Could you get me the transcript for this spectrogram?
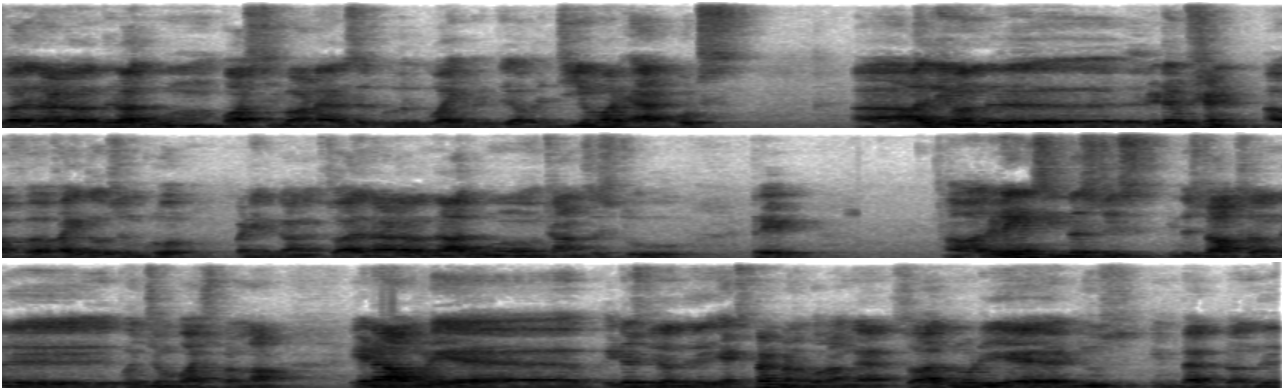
ஸோ அதனால் வந்து அதுவும் பாசிட்டிவான ரிசல்ட் கொடுக்கறதுக்கு வாய்ப்பு இருக்குது அப்புறம் ஜிஎம்ஆர் ஏர்போர்ட்ஸ் அதுலேயும் வந்து redemption of five thousand crore பண்ணியிருக்காங்க. ஸோ அதனால் வந்து அதுவும் chances to trade Reliance Industries இந்த ஸ்டாக்ஸ் வந்து கொஞ்சம் வாட்ச் பண்ணலாம். ஏன்னா அவங்களுடைய இண்டஸ்ட்ரி வந்து எக்ஸ்பேண்ட் பண்ண போகிறாங்க ஸோ அதனுடைய நியூஸ் இம்பேக்ட் வந்து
